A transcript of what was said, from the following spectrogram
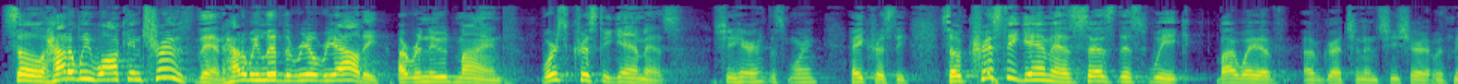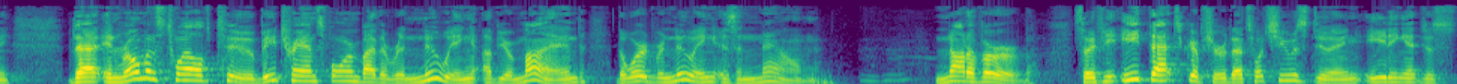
So how do we walk in truth then? How do we live the real reality? A renewed mind. Where's Christy Gamez? Is she here this morning? Hey, Christy. So Christy Gamez says this week, by way of, of Gretchen, and she shared it with me, that in Romans 12, 2, be transformed by the renewing of your mind. The word renewing is a noun, mm-hmm. not a verb. So if you eat that scripture, that's what she was doing, eating it, just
